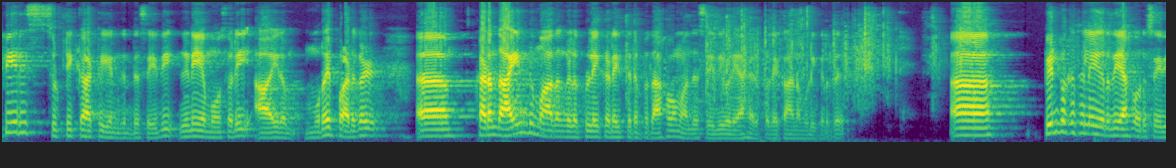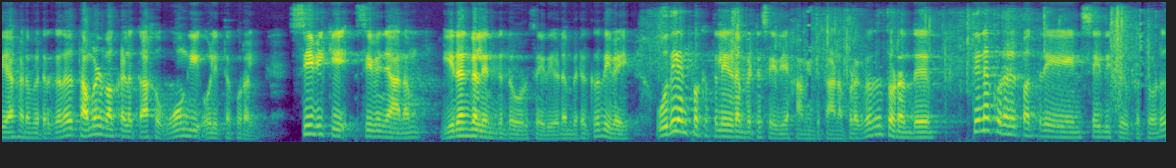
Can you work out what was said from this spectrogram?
பீரிஸ் சுட்டிக்காட்டு என்கின்ற செய்தி இணைய மோசடி ஆயிரம் முறைப்பாடுகள் ஆஹ், கடந்த ஐந்து மாதங்களுக்குள்ளே கிடைத்திருப்பதாகவும் அந்த செய்தி வழியாக இருப்பதை காண முடிகிறது. ஆஹ், பின்பக்கத்திலே இறுதியாக ஒரு செய்தியாக இடம்பெற்றிருக்கிறது. தமிழ் மக்களுக்காக ஓங்கி ஒலித்த குரல். சிவிக்கு சிவஞானம் இரங்கல் என்கின்ற ஒரு செய்தி இடம்பெற்றிருக்கிறது. இவை உதயன் பக்கத்திலே இடம்பெற்ற செய்தியாக அமைந்து காணப்படுகிறது. தொடர்ந்து தினக்குரல் பத்திரிகையின் செய்தி சுருக்கத்தோடு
